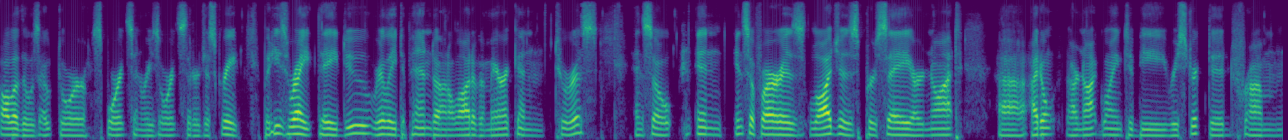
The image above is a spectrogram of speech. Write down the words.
all of those outdoor sports and resorts that are just great. But he's right, they do really depend on a lot of American tourists. And so in insofar as lodges per se are not uh, I don't are not going to be restricted from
